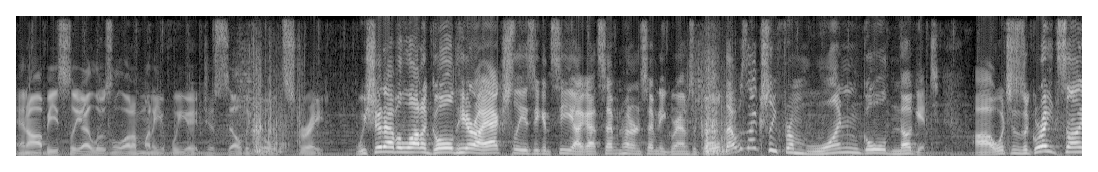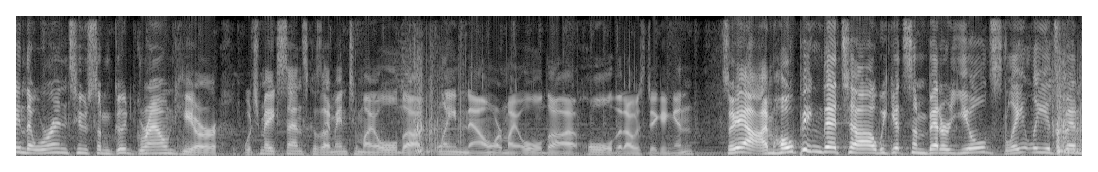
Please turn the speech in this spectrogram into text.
And obviously, I lose a lot of money if we just sell the gold straight. We should have a lot of gold here. I actually, as you can see, I got 770 grams of gold. That was actually from one gold nugget. Uh, which is a great sign that we're into some good ground here, which makes sense because I'm into my old uh, claim now, or my old uh, hole that I was digging in. So yeah, I'm hoping that uh, we get some better yields. Lately, it's been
